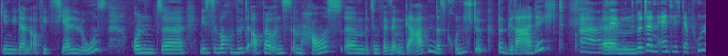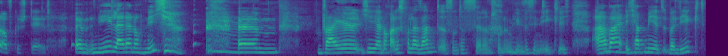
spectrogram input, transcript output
gehen die dann offiziell los. Und äh, nächste Woche wird auch bei uns im Haus ähm, beziehungsweise im Garten das Grundstück begradigt. Ah, sehr Ähm, gut. Wird dann endlich der Pool aufgestellt? Ähm, nee, leider noch nicht. ähm, weil hier ja noch alles voller Sand ist und das ist ja dann schon irgendwie ein bisschen eklig. Aber ich habe mir jetzt überlegt,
